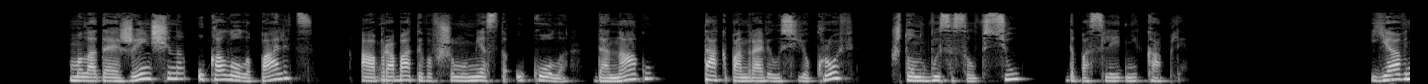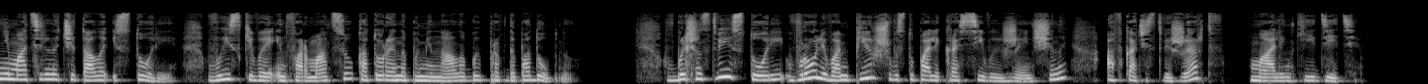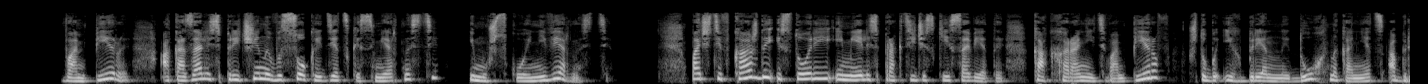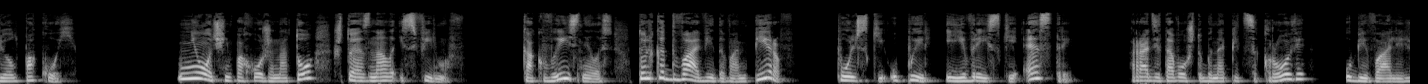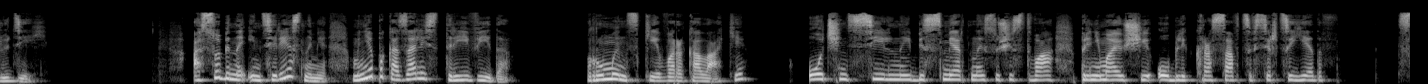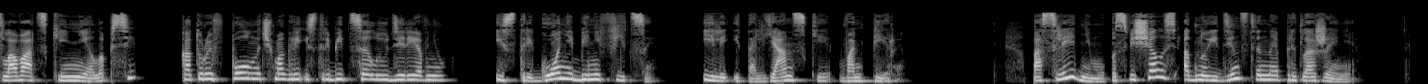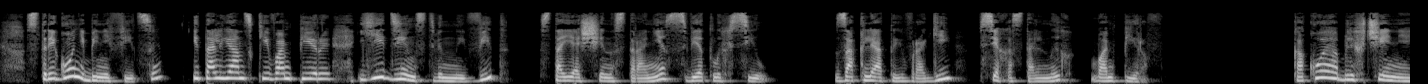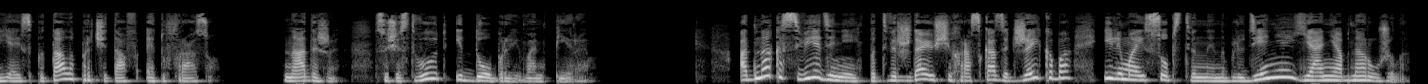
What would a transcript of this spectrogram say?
Молодая женщина уколола палец, а обрабатывавшему место укола Донагу так понравилась ее кровь, что он высосал всю до последней капли. Я внимательно читала истории, выискивая информацию, которая напоминала бы правдоподобную. В большинстве историй в роли вампирш выступали красивые женщины, а в качестве жертв – маленькие дети. Вампиры оказались причиной высокой детской смертности и мужской неверности. Почти в каждой истории имелись практические советы, как хоронить вампиров, чтобы их бренный дух, наконец, обрел покой. Не очень похоже на то, что я знала из фильмов. Как выяснилось, только два вида вампиров, польский упырь и еврейский эстри, ради того, чтобы напиться крови, убивали людей. Особенно интересными мне показались три вида. Румынские варакалаки, очень сильные бессмертные существа, принимающие облик красавцев-сердцеедов, словацкие нелопси, которые в полночь могли истребить целую деревню, и стригони-бенефицы, или итальянские вампиры. Последнему посвящалось одно единственное предложение. Стригони-бенефицы, итальянские вампиры, единственный вид, стоящий на стороне светлых сил, заклятые враги всех остальных вампиров. Какое облегчение я испытала, прочитав эту фразу. Надо же, существуют и добрые вампиры. Однако сведений, подтверждающих рассказы Джейкоба или мои собственные наблюдения, я не обнаружила.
